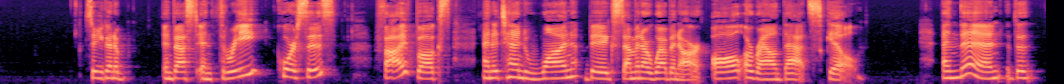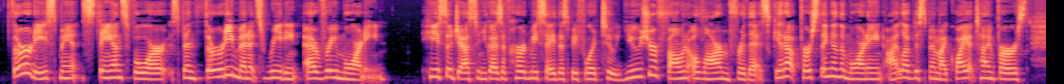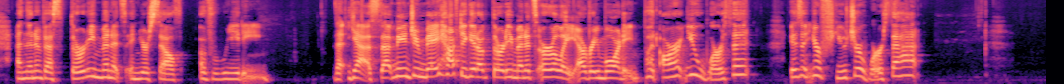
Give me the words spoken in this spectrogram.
So you're going to invest in three courses, five books, and attend one big seminar webinar all around that skill. And then the 30 stands for spend 30 minutes reading every morning. He suggests, and you guys have heard me say this before too, use your phone alarm for this. Get up first thing in the morning. I love to spend my quiet time first and then invest 30 minutes in yourself of reading. That yes, that means you may have to get up 30 minutes early every morning, but aren't you worth it? Isn't your future worth that?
